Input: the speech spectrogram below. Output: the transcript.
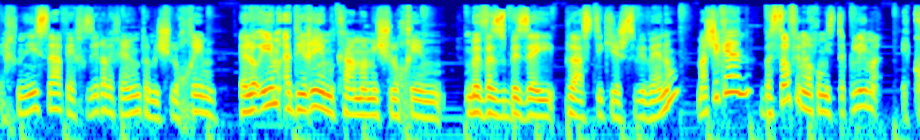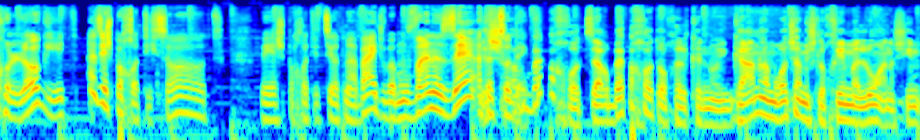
הכניסה והחזירה לחיינו את המשלוחים. אלוהים אדירים כמה משלוחים מבזבזי פלסטיק יש סביבנו. מה שכן, בסוף אם אנחנו מסתכלים אקולוגית, אז יש פחות טיסות, ויש פחות יציאות מהבית, ובמובן הזה אתה יש צודק. הרבה פחות, זה הרבה פחות אוכל קנוי. גם למרות שהמשלוחים עלו, אנשים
